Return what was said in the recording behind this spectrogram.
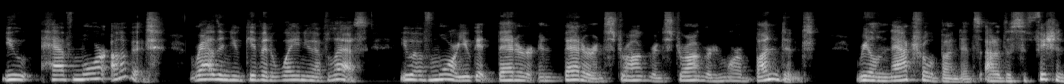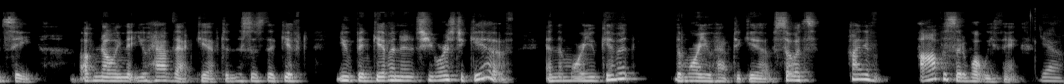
you have more of it rather than you give it away and you have less you have more. You get better and better and stronger and stronger and more abundant, real natural abundance out of the sufficiency of knowing that you have that gift. And this is the gift you've been given and it's yours to give. And the more you give it, the more you have to give. So it's kind of opposite of what we think. Yeah.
